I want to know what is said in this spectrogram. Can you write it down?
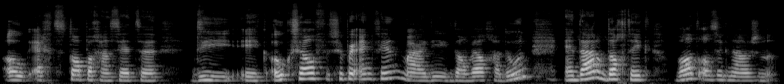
Ook echt stappen gaan zetten die ik ook zelf super eng vind, maar die ik dan wel ga doen. En daarom dacht ik, wat als ik nou eens een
